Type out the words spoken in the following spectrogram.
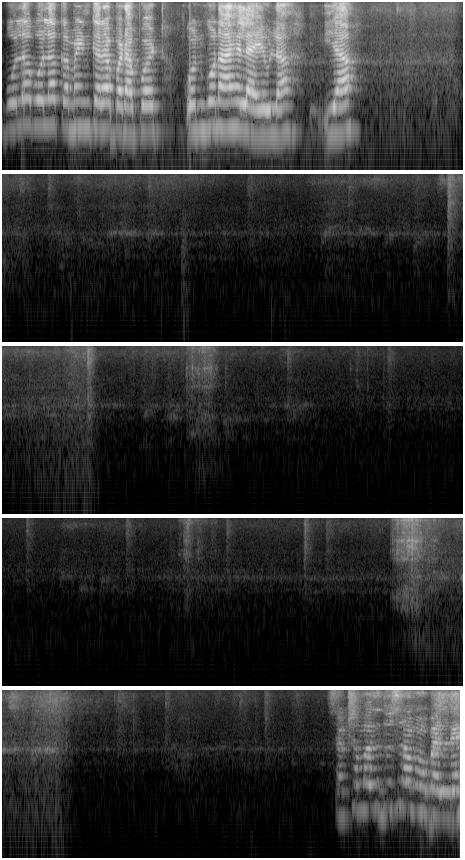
बोला बोला कमेंट करा पटापट. कोण कोण आहे लाईव्हला या. सक्षम माझा दुसरा मोबाईल दे.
